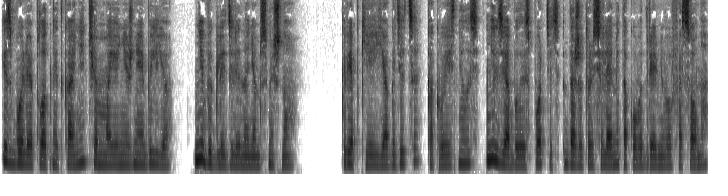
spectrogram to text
из более плотной ткани, чем мое нижнее белье, не выглядели на нем смешно. Крепкие ягодицы, как выяснилось, нельзя было испортить даже труселями такого древнего фасона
